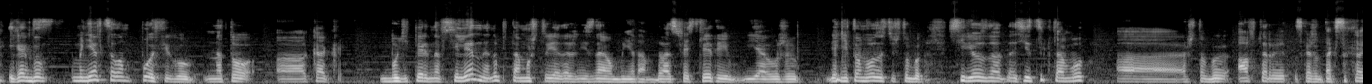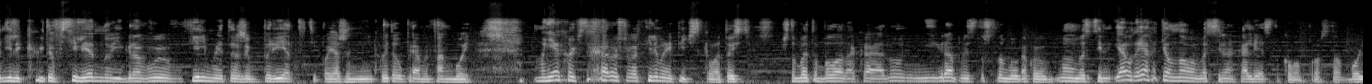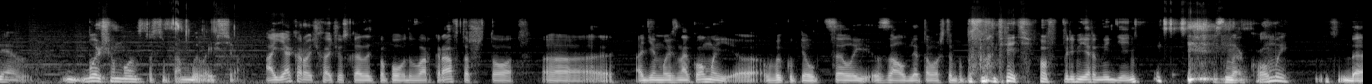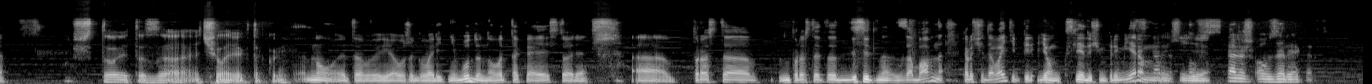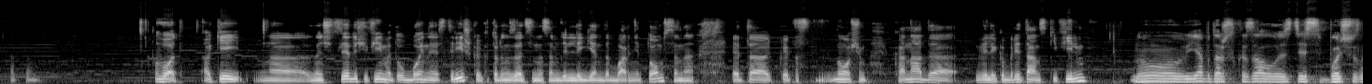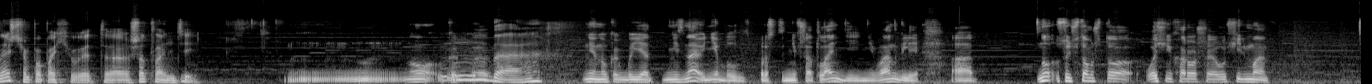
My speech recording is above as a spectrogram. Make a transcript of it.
И как бы мне в целом пофигу на то, а, как будет передана вселенная, ну, потому что я даже не знаю, мне там 26 лет, и я уже я не в том возрасте, чтобы серьезно относиться к тому, а, чтобы авторы, скажем так, сохранили какую-то вселенную игровую в фильме, это же бред, типа я же не какой-то упрямый фанбой. Мне хочется хорошего фильма эпического, то есть, чтобы это была такая, ну, не игра, просто чтобы такой, ну, властелин... я, я хотел нового Властелина колец, такого просто более, больше монстров, там было, и все. А я, короче, хочу сказать по поводу Варкрафта, что э, один мой знакомый э, выкупил целый зал для того, чтобы посмотреть его в примерный день. Знакомый? Да. Что это за человек такой? Ну, это я уже говорить не буду, но вот такая история. А, просто, просто это действительно забавно. Короче, давайте перейдем к следующим примерам. Скажешь, и- скажешь off the record. Вот, окей. А, Значит, следующий фильм это «Убойная стрижка», который называется, на самом деле, «Легенда Барни Томпсона». Это, с- ну, в общем, Канада-великобританский фильм. Ну, я бы даже сказал, здесь больше, знаешь, чем попахивает Шотландией. М, Ну, как бы... Да. Не, ну, как бы я не знаю, не был просто ни в Шотландии, ни в Англии. А, ну, суть в том, что очень хорошее у фильма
